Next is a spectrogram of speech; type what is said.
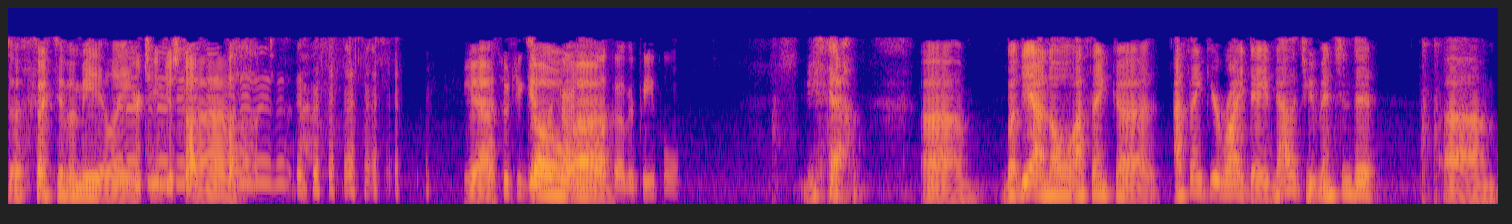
effective immediately. Your team just got Uh, fucked. Yeah. That's what you get So, for trying uh, to fuck other people. Yeah. Um, but yeah, no, I think uh, I think you're right, Dave. Now that you mentioned it, um,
